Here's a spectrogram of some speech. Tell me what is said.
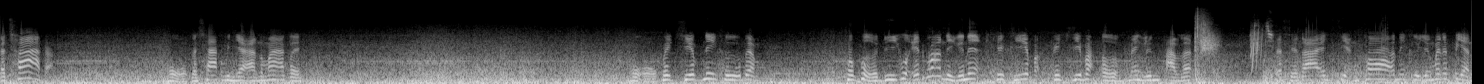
กระชากอะ่ะ หกระชากวิญญาณมากเลยโหคลิกคลิปนี่คือแบบเผลอๆดีกว่าเอสพันอีกเนี่ยคลิกคลิปอะคลิกคลิปอะเออแม่งลิ้นพันแล้วแต่เสียดายเสียงท่อนี่คือยังไม่ได้เปลี่ยน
